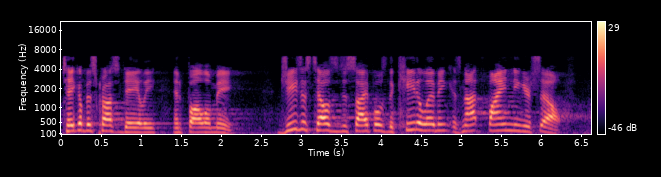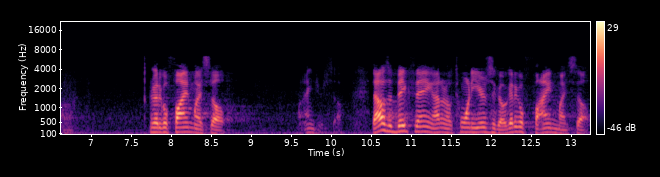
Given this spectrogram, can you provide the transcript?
take up his cross daily, and follow me. Jesus tells his disciples the key to living is not finding yourself. I've got to go find myself. Find yourself. That was a big thing, I don't know, 20 years ago. I've got to go find myself.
